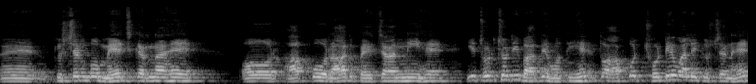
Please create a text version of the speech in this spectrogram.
क्वेश्चन को मैच करना है और आपको राग पहचाननी है, ये छोटी छोटी बातें होती हैं तो आपको छोटे वाले क्वेश्चन हैं,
